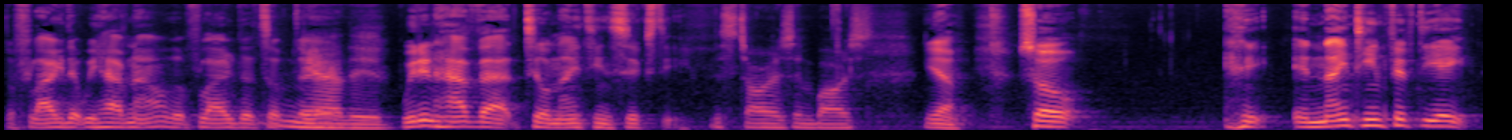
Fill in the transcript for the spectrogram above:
the flag that we have now, the flag that's up there. Yeah, the- we didn't have that till 1960. the stars and bars. Yeah. So in 1958,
